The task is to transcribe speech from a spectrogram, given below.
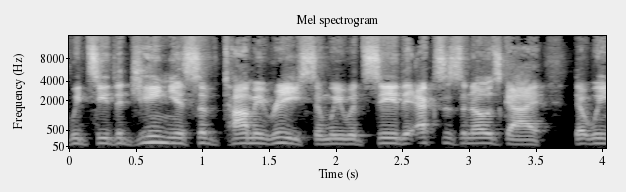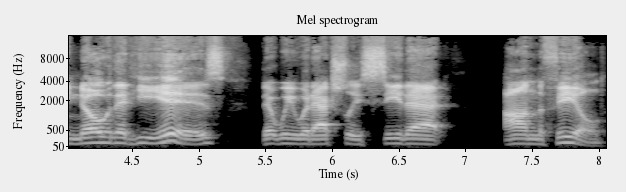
We'd see the genius of Tommy Rees, and we would see the X's and O's guy that we know that he is. That we would actually see that on the field,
